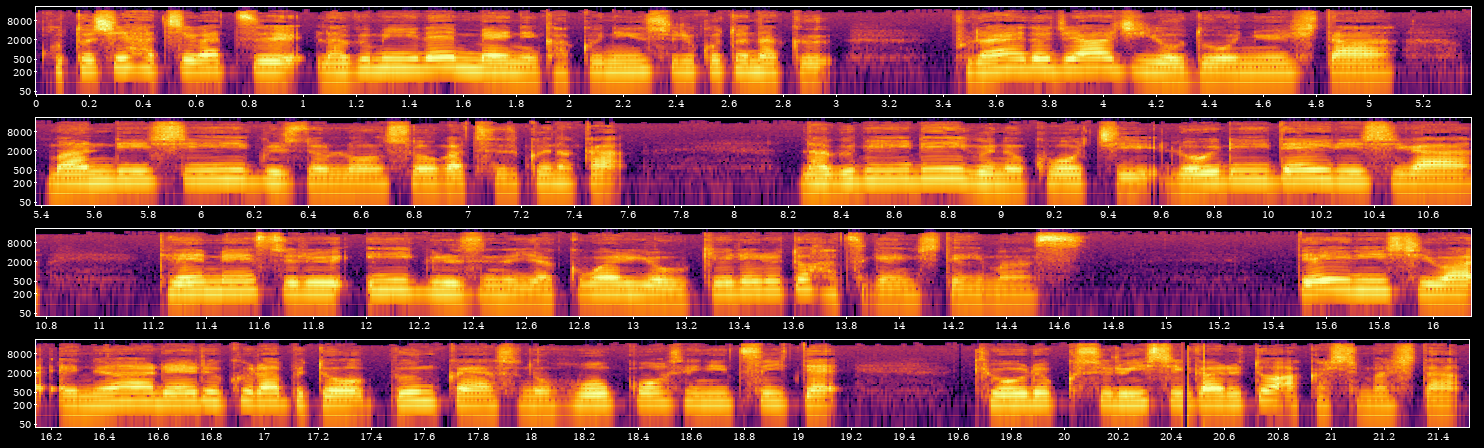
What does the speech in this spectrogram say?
今年8月、ラグビー連盟に確認することなく、プライドジャージを導入したマンリーシー・イーグルスの論争が続く中、ラグビーリーグのコーチ、ロイリー・デイリー氏が、低迷するイーグルスの役割を受け入れると発言しています。デイリー氏は NRL クラブと文化やその方向性について、協力する意思があると明かしました。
